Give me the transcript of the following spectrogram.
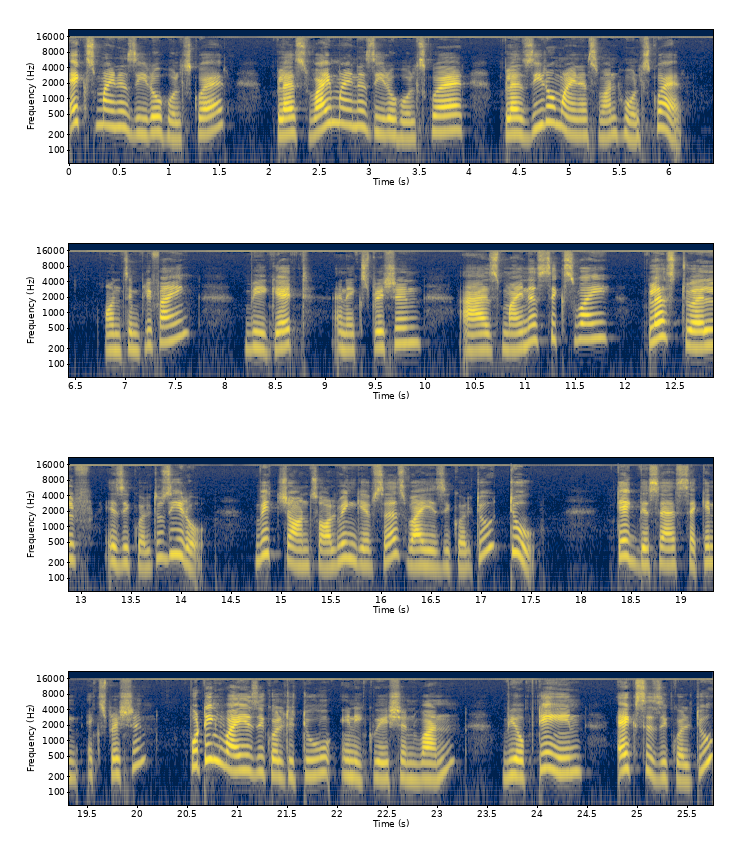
x minus 0 whole square plus y minus 0 whole square plus 0 minus 1 whole square. On simplifying, we get an expression as minus 6 y plus 12 is equal to 0, which on solving gives us y is equal to 2. Take this as second expression. Putting y is equal to 2 in equation 1, we obtain x is equal to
